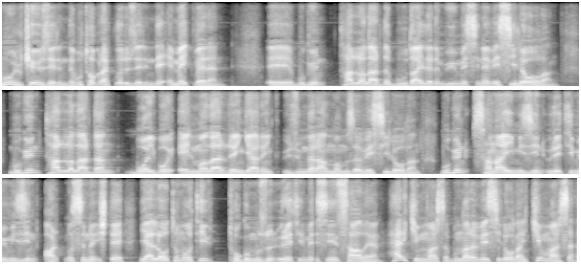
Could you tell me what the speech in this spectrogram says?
bu ülke üzerinde bu topraklar üzerinde emek veren e, bugün tarlalarda buğdayların büyümesine vesile olan, bugün tarlalardan boy boy elmalar, rengarenk üzümler almamıza vesile olan, bugün sanayimizin, üretimimizin artmasını, işte yerli otomotiv TOG'umuzun üretilmesini sağlayan her kim varsa bunlara vesile olan kim varsa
